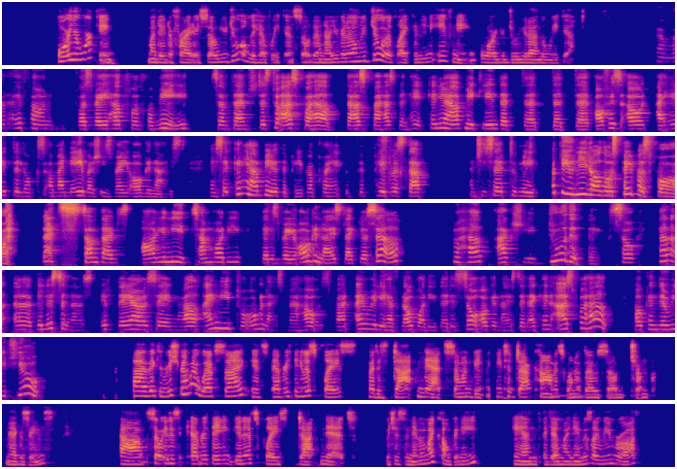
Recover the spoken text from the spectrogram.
or you're working Monday to Friday. So you do only have weekends. So then now you're going to only do it like in an evening or you're doing it on the weekend. And what I found was very helpful for me sometimes just to ask for help to ask my husband hey can you help me clean that that that, that office out? I hate the looks or my neighbor. She's very organized. I said can you help me with the paper the paper stuff? And she said to me what do you need all those papers for? That's sometimes all you need somebody that is very organized like yourself to help actually do the thing. So tell uh, the listeners if they are saying, well, I need to organize my house, but I really have nobody that is so organized that I can ask for help. How can they reach you? Uh, they can reach me on my website. It's everything in its place, but it's .net. Someone beat me to .com. It's one of those um, junk magazines. Um, so it is everything in its place .net, which is the name of my company. And again, my name is Eileen Roth.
